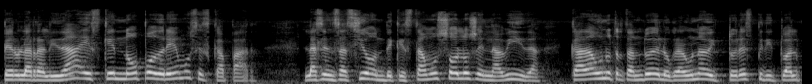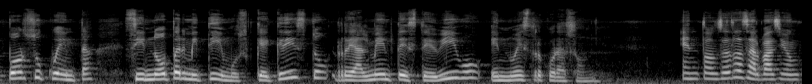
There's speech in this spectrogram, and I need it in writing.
Pero la realidad es que no podremos escapar. La sensación de que estamos solos en la vida, cada uno tratando de lograr una victoria espiritual por su cuenta, si no permitimos que Cristo realmente esté vivo en nuestro corazón. Entonces la salvación,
